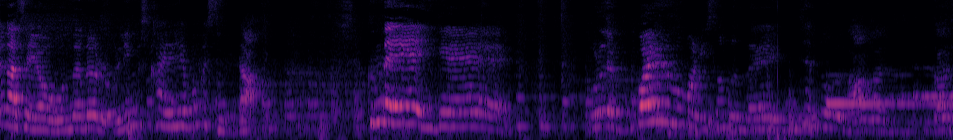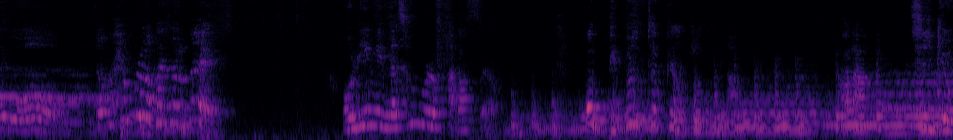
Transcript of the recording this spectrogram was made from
안녕하세요. 오늘은 롤링 스카이 해보겠습니다. 근데 이게 원래 모바일로만 있었는데 닌텐도로 나와가지고 좀 해보려고 했는데 어린이날 선물로 받았어요. 꼭 100% 필요 없어도 되나? 알아. 즐겨.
